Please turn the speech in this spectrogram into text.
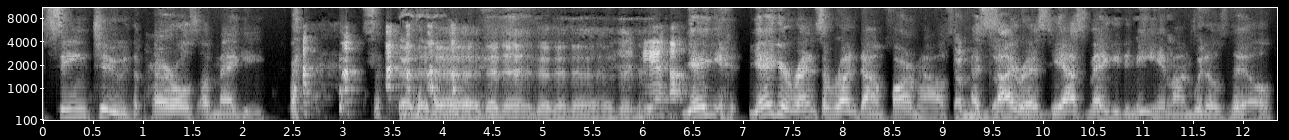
Scene two: The perils of Maggie. Yeah, Jaeger, Jaeger rents a rundown farmhouse. Dum, As dum, Cyrus, he asks dum, Maggie to meet him on Widow's Hill.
